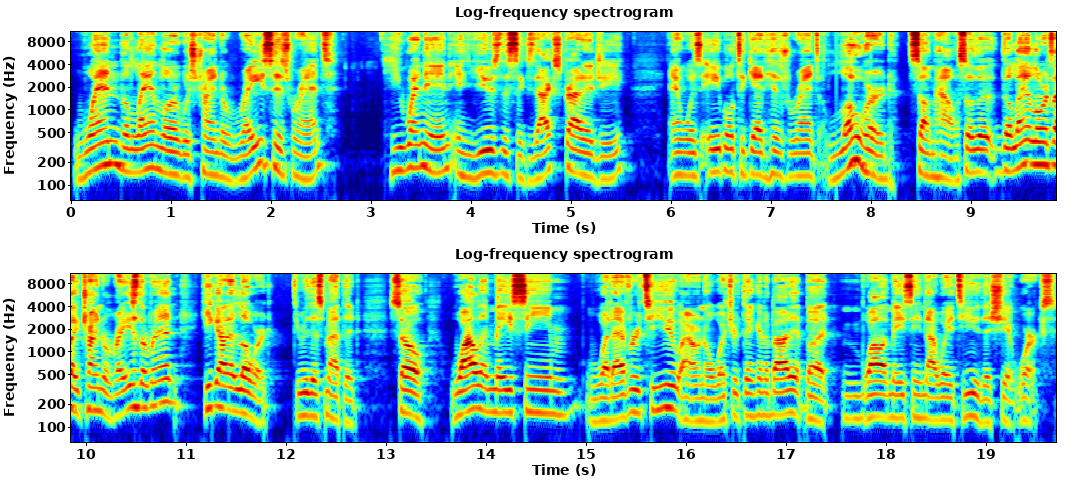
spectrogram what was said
When the landlord was trying to raise his rent, he went in and used this exact strategy and was able to get his rent lowered somehow. So the, the landlord's like trying to raise the rent, he got it lowered through this method. So while it may seem whatever to you, I don't know what you're thinking about it, but while it may seem that way to you, this shit works.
